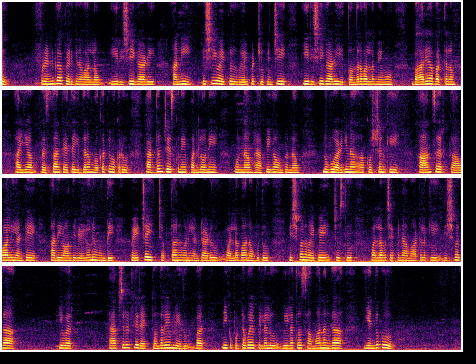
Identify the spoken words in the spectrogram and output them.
ఫ్రెండ్గా పెరిగిన వాళ్ళం. ఈ రిషి గాడి అని రిషి వైపు వేలుపెట్టి చూపించి ఈ రిషి గాడి తొందర వల్ల మేము భార్యాభర్తలం అయ్యాం. ప్రస్తుతానికైతే ఇద్దరం ఒకరిని ఒకరు అర్థం చేసుకునే పనిలోనే ఉన్నాం హ్యాపీగా ఉంటున్నాం. నువ్వు అడిగిన ఆ క్వశ్చన్కి ఆన్సర్ కావాలి అంటే అది ఆన్ ది వేలోనే ఉంది. వెయిట్ చేయి చెప్తాను అని అంటాడు వల్లభ నవ్వుతూ. విశ్వద వైపే చూస్తూ వల్లభ చెప్పిన మాటలకి విశ్వద యువర్ అబ్సల్యూట్లీ రైట్ తొందర ఏం లేదు. బట్ నీకు పుట్టబోయే పిల్లలు వీళ్ళతో సమానంగా ఎందుకు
